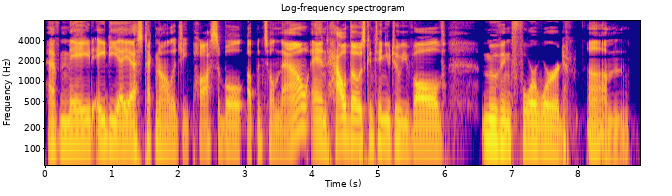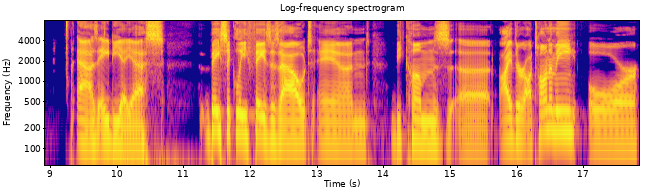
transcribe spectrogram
have made ADAS technology possible up until now and how those continue to evolve moving forward um, as ADAS basically phases out and becomes uh, either autonomy or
